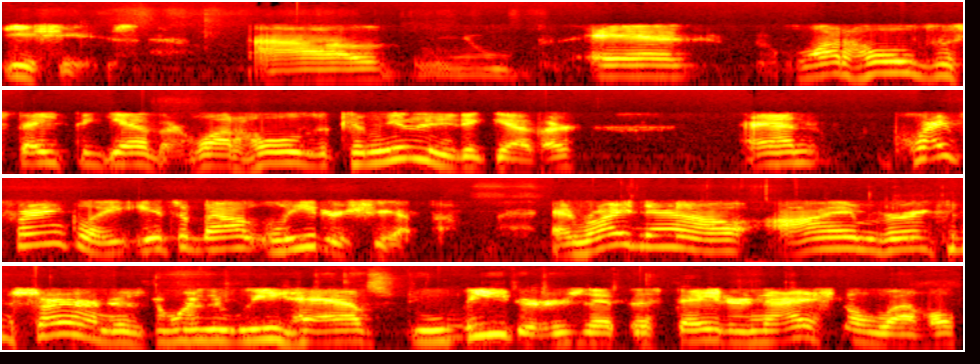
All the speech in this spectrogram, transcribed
issues. Uh, and what holds the state together, what holds the community together. And quite frankly, it's about leadership. And right now, I'm very concerned as to whether we have leaders at the state or national level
